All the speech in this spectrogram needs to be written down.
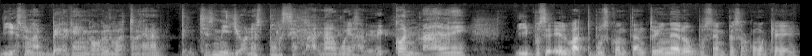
y es una verga en Google, el vato gana pinches millones por semana, güey, o sea, vive con madre. Y pues el vato pues con tanto dinero pues empezó como que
